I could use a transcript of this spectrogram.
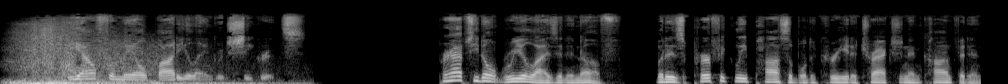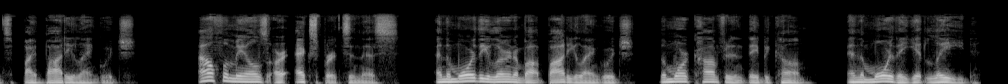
The Alpha Male Body Language Secrets Perhaps you don't realize it enough, but it is perfectly possible to create attraction and confidence by body language. Alpha males are experts in this, and the more they learn about body language, the more confident they become, and the more they get laid.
